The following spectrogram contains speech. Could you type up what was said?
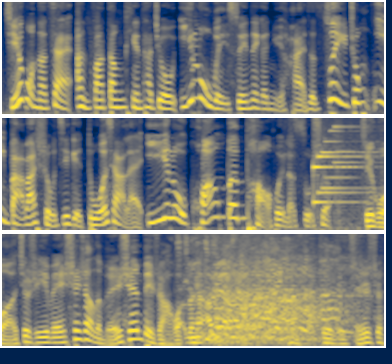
结果呢，在案发当天，他就一路尾随那个女孩子，最终一把把手机给夺下来，一路狂奔跑回了宿舍。结果就是因为身上的纹身被抓获，没有啊，没有，就是只是说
